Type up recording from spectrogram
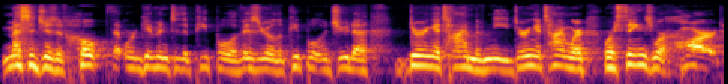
messages of hope that were given to the people of Israel, the people of Judah, during a time of need, during a time where, where things were hard.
